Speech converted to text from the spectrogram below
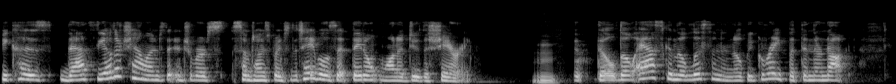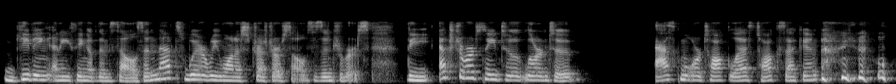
because that's the other challenge that introverts sometimes bring to the table is that they don't want to do the sharing. Mm. They'll they'll ask and they'll listen and they'll be great, but then they're not giving anything of themselves. And that's where we want to stretch ourselves as introverts. The extroverts need to learn to ask more, talk less, talk second, you know.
